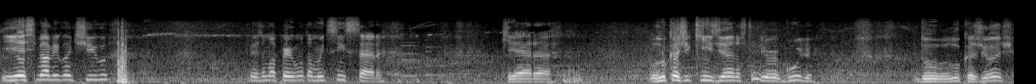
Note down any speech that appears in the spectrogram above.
E esse meu amigo antigo fez uma pergunta muito sincera, que era o Lucas de 15 anos teria orgulho do Lucas de hoje?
